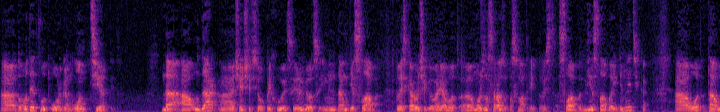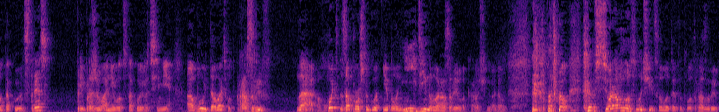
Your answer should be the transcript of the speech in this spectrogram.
э, то вот этот вот орган, он терпит. Да, а удар э, чаще всего приходится и рвется именно там, где слабо. То есть, короче говоря, вот э, можно сразу посмотреть, то есть слаб, где слабая генетика, а вот там вот такой вот стресс при проживании вот в такой вот семье а, будет давать вот разрыв. Да, хоть за прошлый год не было ни единого разрыва, короче говоря, вот. потом все равно случится вот этот вот разрыв.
